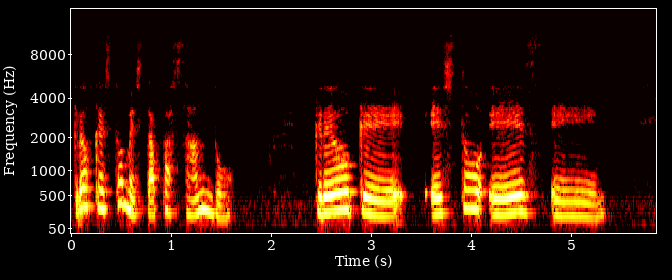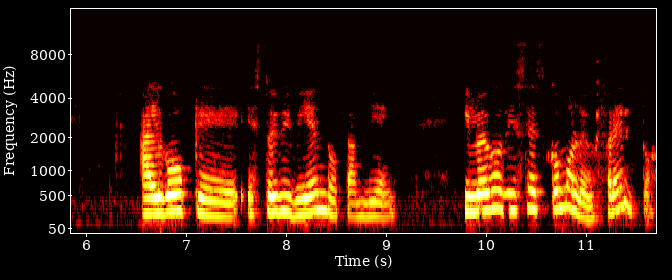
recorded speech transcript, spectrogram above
creo que esto me está pasando, creo que esto es eh, algo que estoy viviendo también. Y luego dices, ¿cómo lo enfrento?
